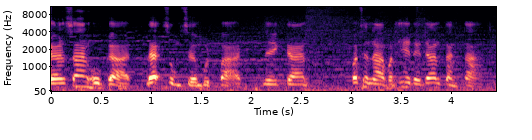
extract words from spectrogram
การสร้างโอกาสและส่งเสริมบทบาทในการพัฒนาประเทศในด้านต่างๆ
